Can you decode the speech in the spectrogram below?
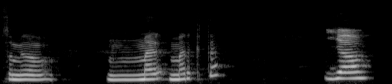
som jag märkte. Ja,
